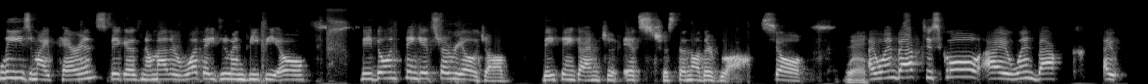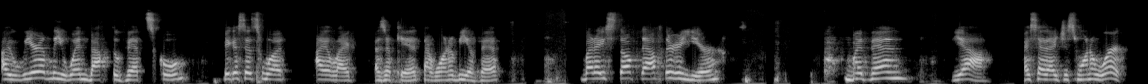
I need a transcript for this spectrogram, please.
please my parents because no matter what I do in BPO, they don't think it's a real job. They think I'm ju- it's just another block. So Wow. I went back to school. I went back. I, I weirdly went back to vet school because that's what I liked as a kid. I want to be a vet. But I stopped after a year. But then, yeah, I said, I just want to work.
